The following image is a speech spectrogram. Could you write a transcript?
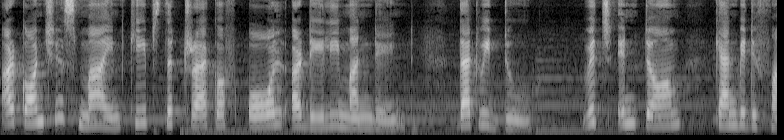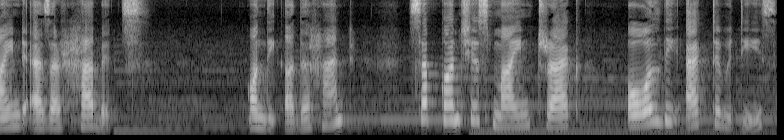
Our conscious mind keeps the track of all our daily mundane that we do, which in turn can be defined as our habits. On the other hand, subconscious mind track all the activities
